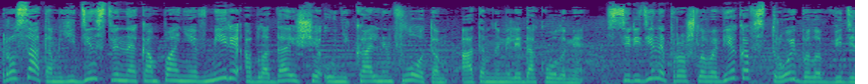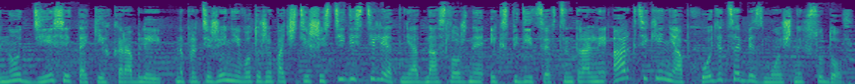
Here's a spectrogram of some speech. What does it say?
Росатом – единственная компания в мире, обладающая уникальным флотом – атомными ледоколами. С середины прошлого века в строй было введено 10 таких кораблей. На протяжении вот уже почти 60 лет ни одна сложная экспедиция в Центральной Арктике не обходится без мощных судов.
